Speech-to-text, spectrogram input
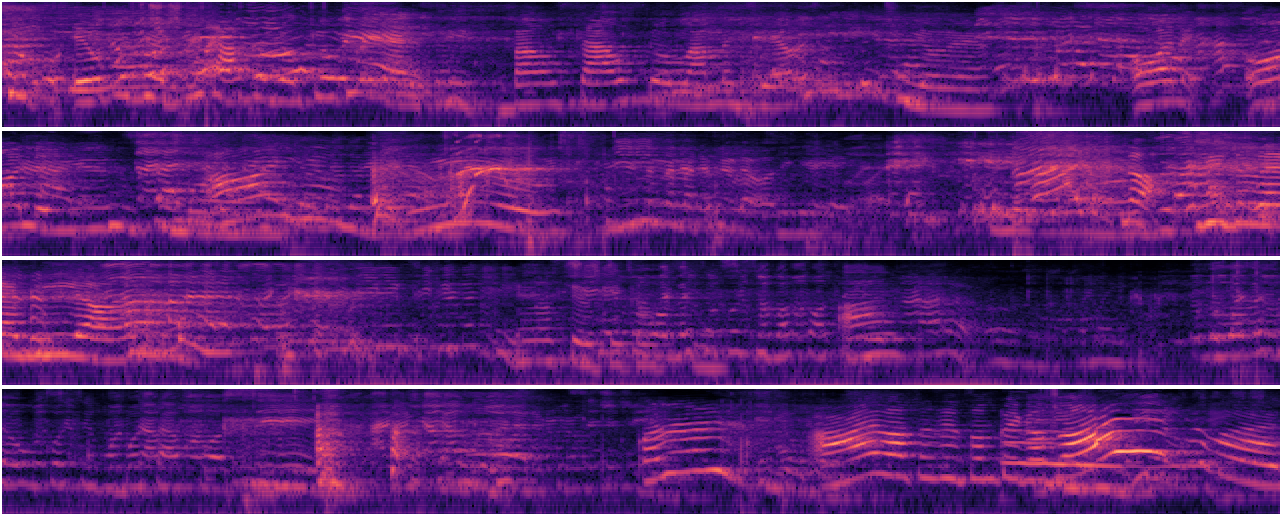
Tipo, eu podia brincar, fazer o que eu quisesse. Balançar o celular, mas elas não podiam, né? Olha, olha isso, mano. Ai, meu Deus. Linda, maravilhosa. Não, vida maravilhosa. O que eu vou ver se eu consigo a foto. Eu vou ver se eu consigo botar a foto dele aqui agora. Olha aí. Ai, ela tá tentando pegar do... Consigo botar.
